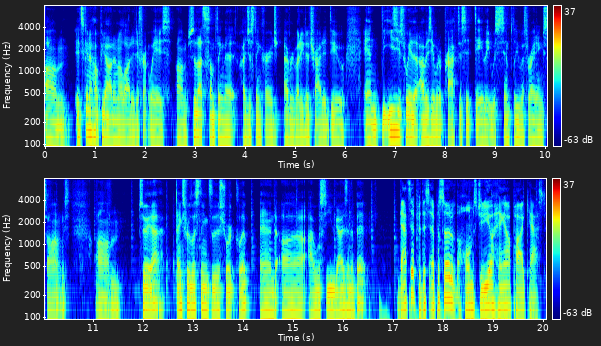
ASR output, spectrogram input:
Um, it's going to help you out in a lot of different ways. Um, so that's something that I just encourage everybody to try to do. And the easiest way that I was able to practice it daily was simply with writing songs. Um, so yeah, thanks for listening to this short clip, and uh, I will see you guys in a bit. That's it for this episode of the Home Studio Hangout Podcast.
